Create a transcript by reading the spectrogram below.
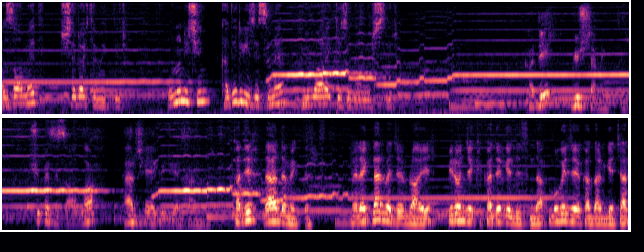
azamet, şeref demektir. Onun için Kadir gecesine mübarek gece denmiştir. Kadir güç demektir. Şüphesiz Allah her şeye gücü yetendir. Kadir değer demektir. Melekler ve Cebrail bir önceki Kadir gecesinden bu geceye kadar geçen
